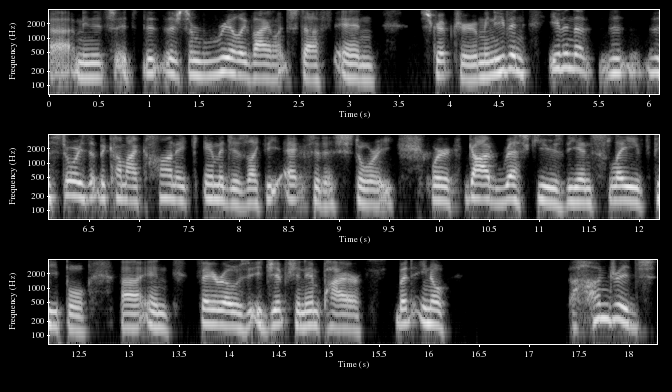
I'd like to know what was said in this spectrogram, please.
uh, I mean, it's, it's, there's some really violent stuff in scripture. I mean, even even the, the, the stories that become iconic images, like the Exodus story, where God rescues the enslaved people uh, in Pharaoh's Egyptian empire. But you know, hundreds,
